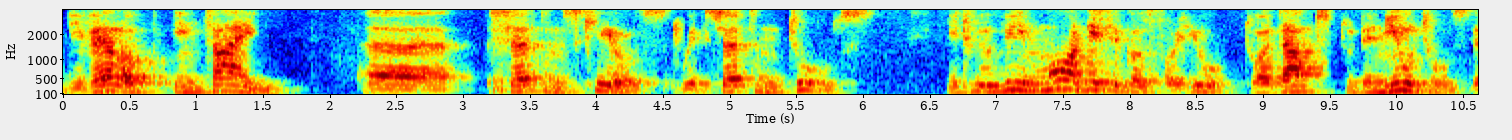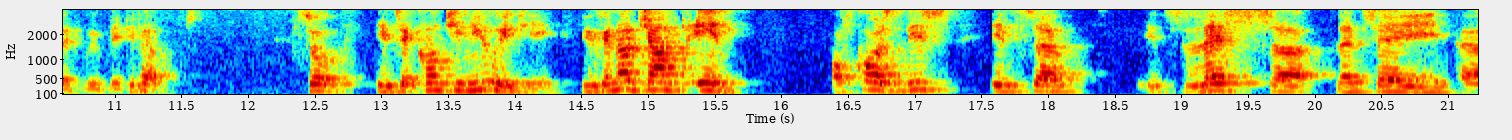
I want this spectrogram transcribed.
develop in time uh, certain skills with certain tools, it will be more difficult for you to adapt to the new tools that will be developed. So it's a continuity. You cannot jump in of course, this it's uh, it's less, uh, let's say, uh,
